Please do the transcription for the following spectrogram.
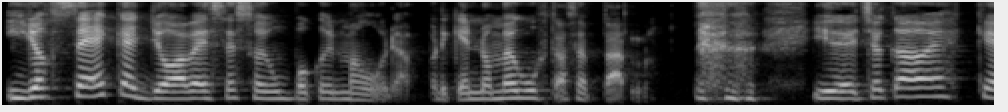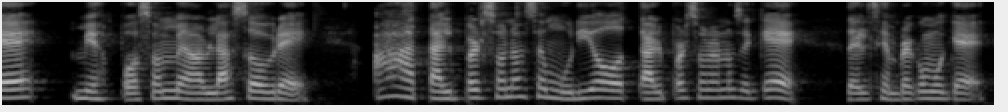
Y yo sé que yo a veces soy un poco inmadura, porque no me gusta aceptarlo. y de hecho, cada vez que mi esposo me habla sobre, ah, tal persona se murió, tal persona no sé qué, él siempre como que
